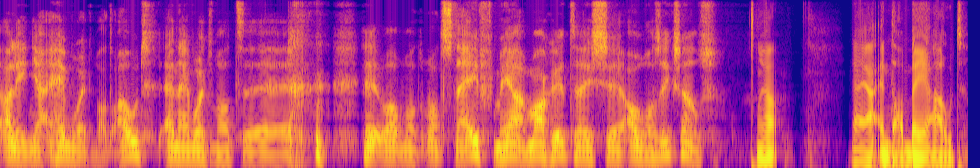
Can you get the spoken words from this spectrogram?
Alleen, ja, hij wordt wat oud. En hij wordt wat, wat, wat, wat stijf. Maar ja, mag het. Hij is ouder als ik zelfs. Ja. Nou ja, en dan ben je oud.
